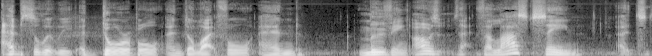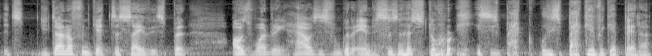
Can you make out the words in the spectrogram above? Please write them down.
absolutely adorable and delightful and moving. I was the last scene it's, it's you don't often get to say this, but I was wondering how is this film going to end? This is no story. Is his back? Will his back ever get better?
